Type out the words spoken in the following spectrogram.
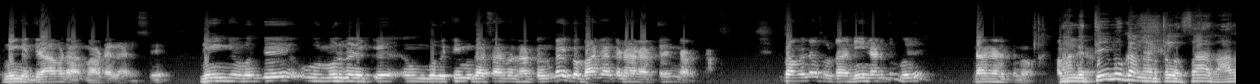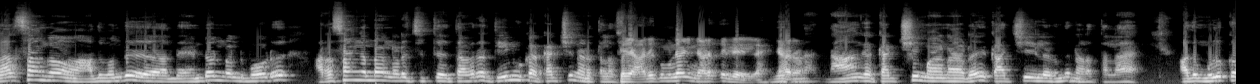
நீங்கள் திராவிட மாடல் அரசு. நீங்கள் வந்து உ- முருகனுக்கு உங்களுக்கு திமுக சார்பாக நடத்தணும்னா இப்போ பாஜக நான் நடத்துறேன்னு நடத்துகிறான் இப்போ அவன் என்ன சொல்கிறான் நீ நடத்தும் போது நான் நடத்தணும். நாங்க திமுக நடத்தல சார். அரசாங்கம் அது வந்து அந்த என்டோன்மெண்ட் போர்டு அரசாங்கம் தான் நடச்சுட்டு தவிர திமுக கட்சி நடத்தல. சார் அதுக்கு முன்னாடி நடத்தவே இல்லை. நாங்க கட்சி மாநாடு கட்சியில இருந்து நடத்தல. அது முழுக்க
